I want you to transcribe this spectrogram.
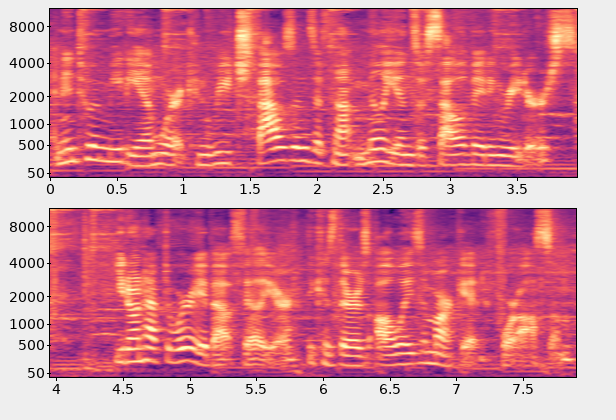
and into a medium where it can reach thousands, if not millions, of salivating readers. You don't have to worry about failure because there is always a market for awesome.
